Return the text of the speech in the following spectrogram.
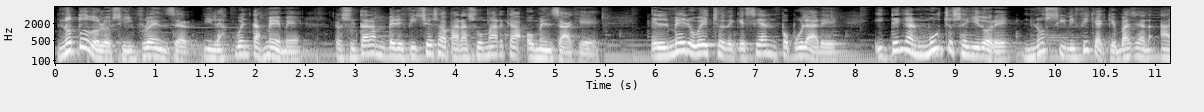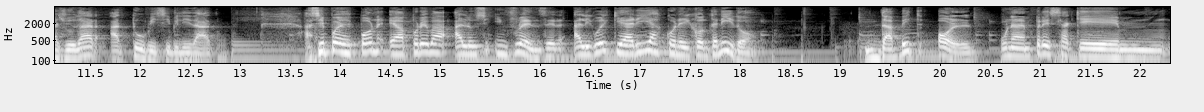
No todos los influencers ni las cuentas meme resultarán beneficiosas para su marca o mensaje. El mero hecho de que sean populares y tengan muchos seguidores no significa que vayan a ayudar a tu visibilidad. Así pues, pon a prueba a los influencers al igual que harías con el contenido. David All, una empresa que mm,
